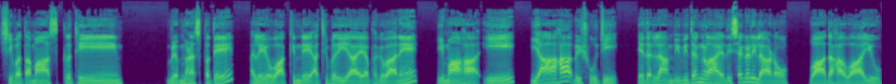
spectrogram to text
ശിവതമാസ്കൃതി. ബ്രഹ്മണസ്പതേ അല്ലയോ വാക്കിന്റെ അധിപതിയായ ഭഗവാനെ ഇമാഹ ഈ യാഹ വിഷൂചി ഏതെല്ലാം വിവിധങ്ങളായ ദിശകളിലാണോ വാദഹ വായു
